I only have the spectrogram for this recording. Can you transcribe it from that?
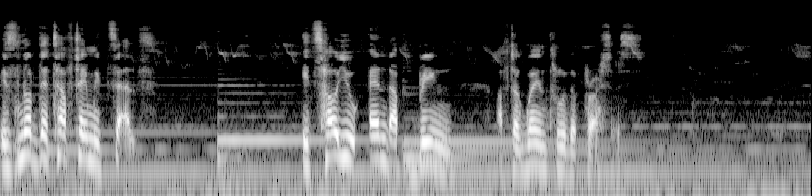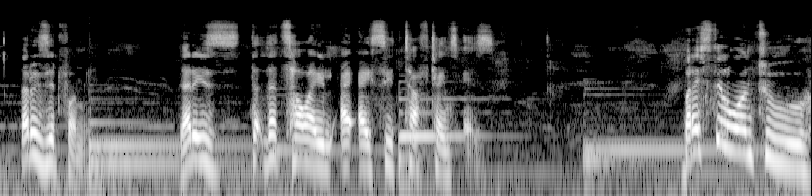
is not the tough time itself, it's how you end up being after going through the process. That is it for me. That is that's how I, I, I see tough times as. But I still want to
